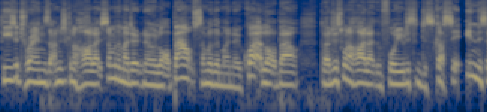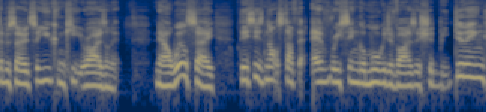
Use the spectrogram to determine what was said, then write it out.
these are trends, I'm just going to highlight some of them I don't know a lot about, some of them I know quite a lot about, but I just want to highlight them for you, just to discuss it in this episode so you can keep your eyes on it. Now, I will say this is not stuff that every single mortgage advisor should be doing.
